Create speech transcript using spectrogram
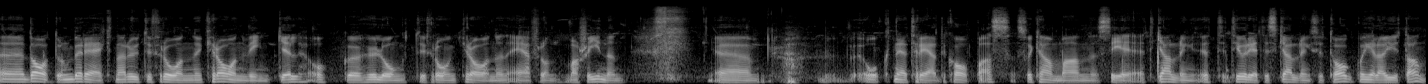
eh, datorn beräknar utifrån kranvinkel och eh, hur långt ifrån kranen är från maskinen och när träd kapas så kan man se ett, gallring, ett teoretiskt gallringsuttag på hela ytan.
